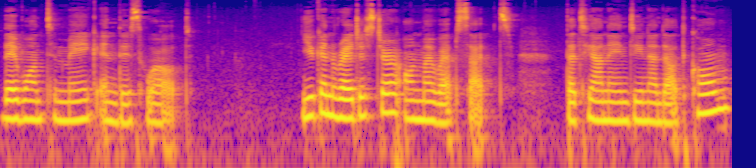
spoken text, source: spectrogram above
they want to make in this world. You can register on my website, tatianaindina.com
